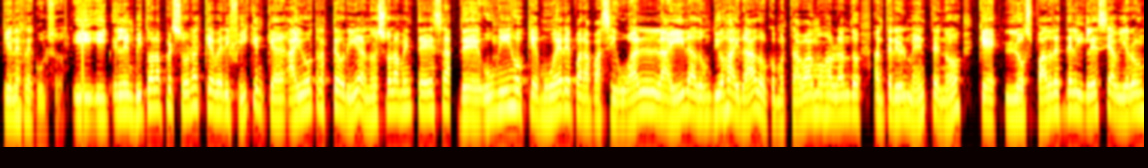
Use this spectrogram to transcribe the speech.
tienes recursos. Y, le invito a las personas que verifiquen que hay otras teorías, no es solamente esa de un hijo que muere para apaciguar la ira de un Dios airado, como estábamos hablando anteriormente, ¿no? Que los padres de la iglesia vieron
